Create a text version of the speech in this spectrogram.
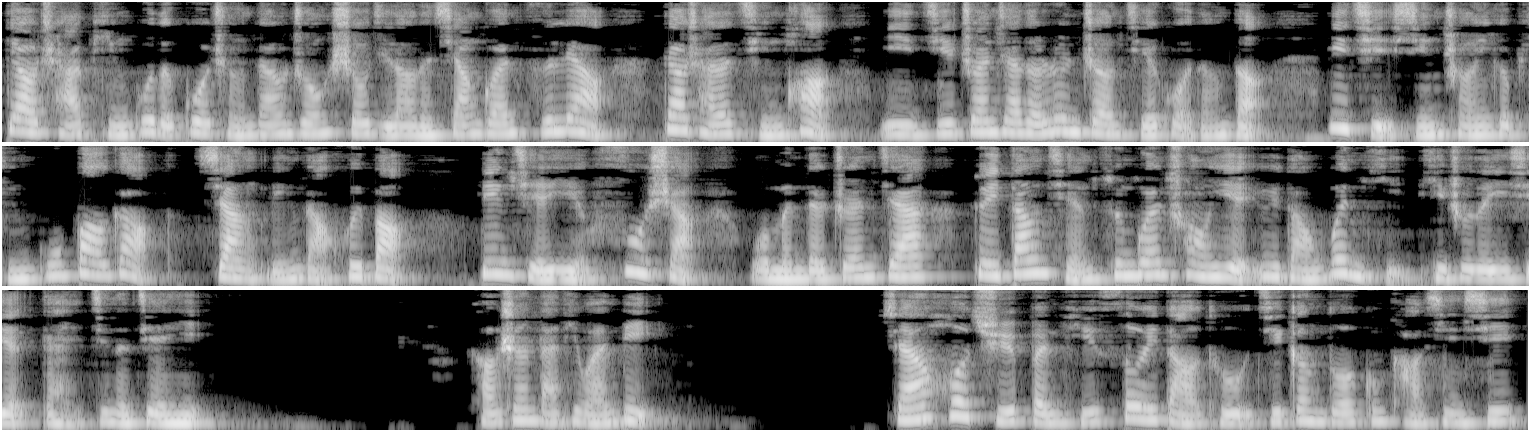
调查评估的过程当中收集到的相关资料、调查的情况以及专家的论证结果等等，一起形成一个评估报告，向领导汇报，并且也附上我们的专家对当前村官创业遇到问题提出的一些改进的建议。考生答题完毕。想要获取本题思维导图及更多公考信息，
